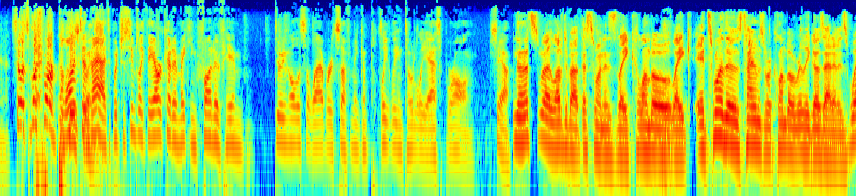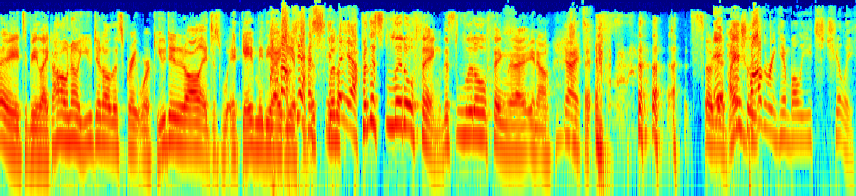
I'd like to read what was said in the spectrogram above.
yeah. So it's much more blunt go than that, which it seems like they are kind of making fun of him doing all this elaborate stuff and being completely and totally ass wrong. So yeah. No, that's what I loved about this one is like Columbo, like it's one of those times where Columbo really goes out of his way to be like, "Oh no, you did all this great work. You did it all. It just it gave me the idea Yes, for this yeah, little yeah. for this little thing, this little thing that I, you know, Right. it's so good. and, I and actually- bothering him while he eats chili,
